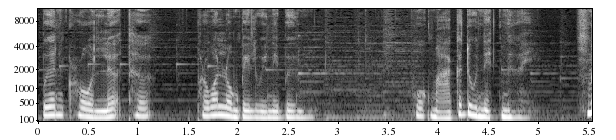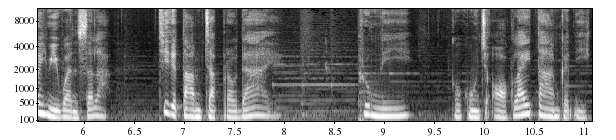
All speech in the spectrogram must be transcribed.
เปื้อนโครนเลอะเทอะ เพราะว่าลงไปลุยในบึง พวกหมาก็ดูเหน็ดเหนื่อย ไม่มีวันสละที่จะตามจับเราได้ พรุ่งนี้ก็คงจะออกไล่ตามกันอีก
